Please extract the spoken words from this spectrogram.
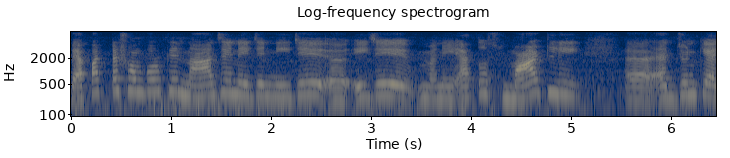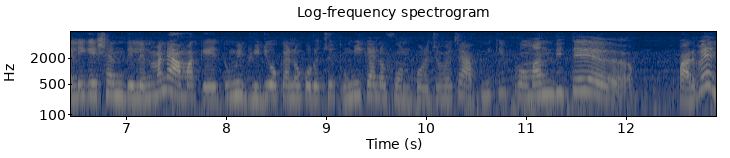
ব্যাপারটা সম্পর্কে না জেনে যে নিজে এই যে মানে এত স্মার্টলি একজনকে অ্যালিগেশন দিলেন মানে আমাকে, তুমি ভিডিও কেন করেছ, তুমি কেন ফোন করেছ হয়েছে আপনি কি প্রমাণ দিতে পারবেন?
